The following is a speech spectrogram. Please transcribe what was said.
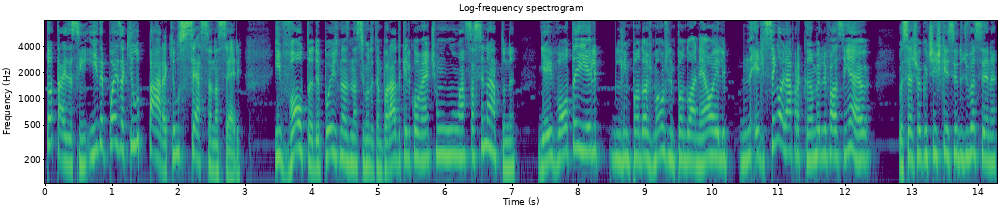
totais, assim. E depois aquilo para, aquilo cessa na série. E volta depois, na, na segunda temporada, que ele comete um assassinato, né? E aí volta e ele limpando as mãos, limpando o anel, ele, ele sem olhar pra câmera, ele fala assim: É, você achou que eu tinha esquecido de você, né?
